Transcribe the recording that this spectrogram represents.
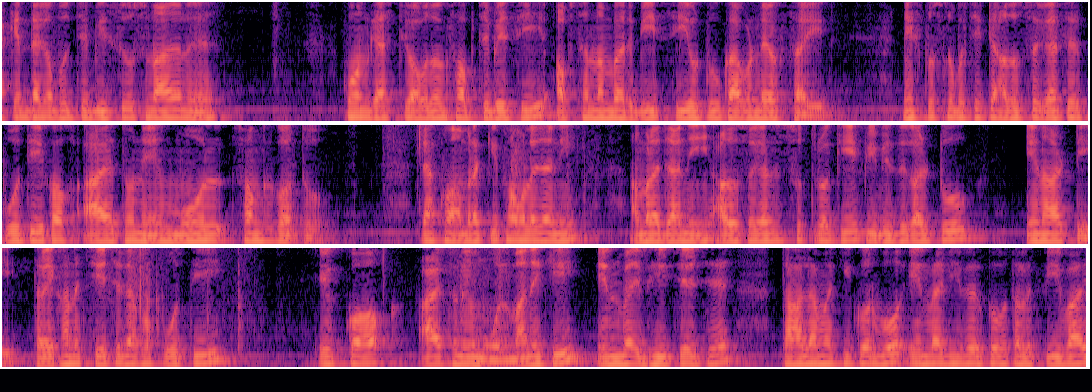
একের দেখা বলছে বিশ্ব উষ্ণায়নে কোন গ্যাসটির অবদান সবচেয়ে বেশি? Option number B CO two carbon dioxide next প্রশ্ন বলছে একটি আদর্শ গ্যাসের প্রতি একক আয়তনে মোল সংখ্যা কত? দেখো, আমরা কি ফর্মুলা জানি? আমরা জানি আদর্শ গ্যাসের সূত্র কি? পিভিজিক্যাল টু এনআরটি তাহলে এখানে চেয়েছে দেখো প্রতি একক আয়তনে মোল। মানে কি? এন বাই ভি চেয়েছে। তাহলে আমরা কি করব? এন বাই ভি বের করব, তাহলে পি বাই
